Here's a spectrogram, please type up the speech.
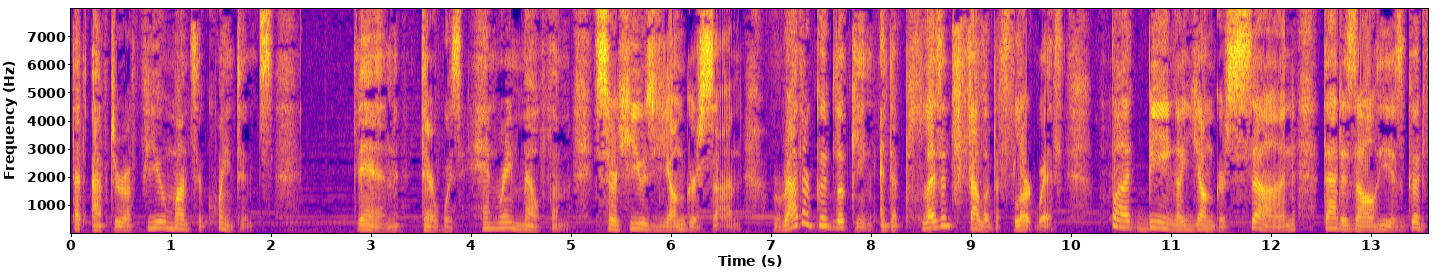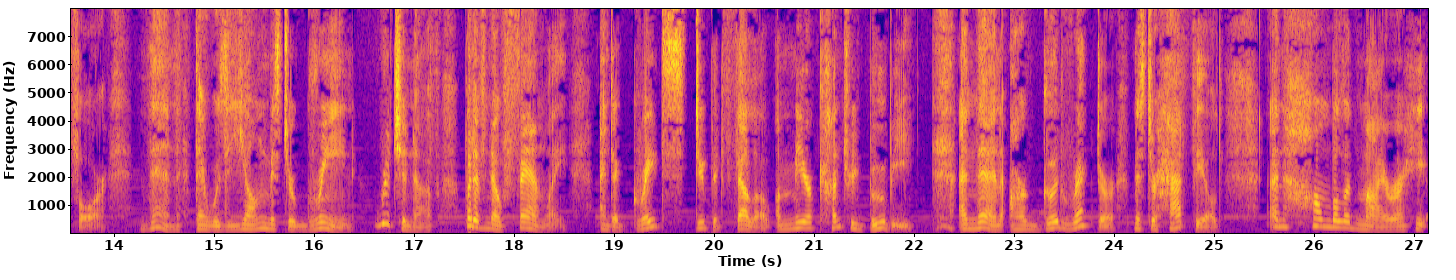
that after a few months' acquaintance. Then there was Henry Meltham, Sir Hugh's younger son, rather good-looking and a pleasant fellow to flirt with. But being a younger son, that is all he is good for. Then there was young Mr. Green, rich enough, but of no family, and a great stupid fellow, a mere country booby. And then our good rector, Mr. Hatfield, an humble admirer he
